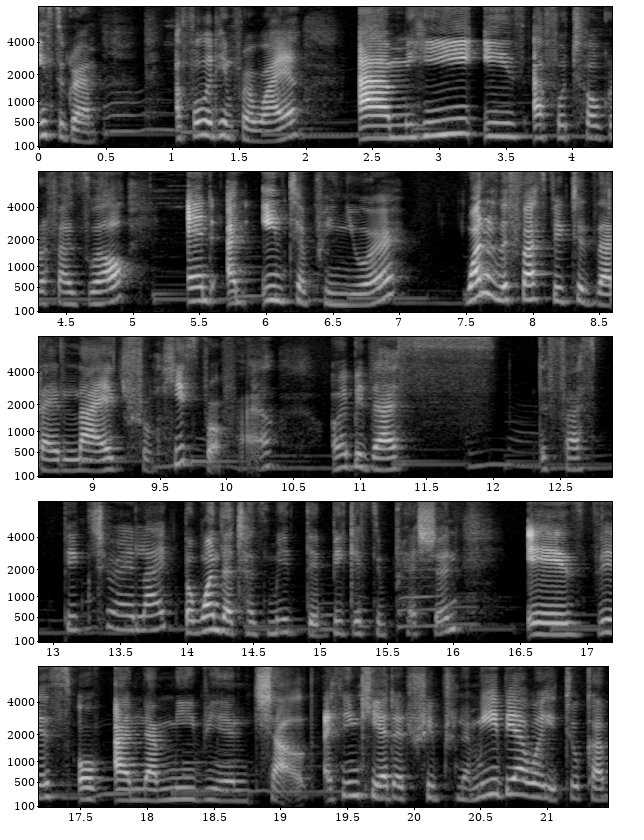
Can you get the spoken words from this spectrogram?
Instagram. I followed him for a while. Um, he is a photographer as well and an entrepreneur. One of the first pictures that I liked from his profile, or maybe that's the first picture I liked, but one that has made the biggest impression is this of a Namibian child. I think he had a trip to Namibia where he took a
